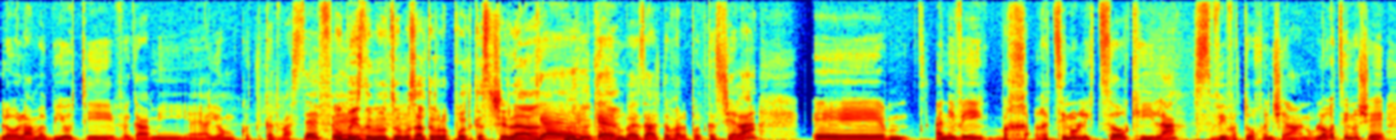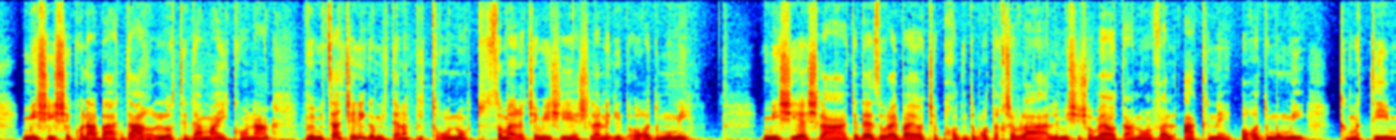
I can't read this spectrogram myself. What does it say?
לעולם הביוטי, וגם היא אה, היום כתבה ספר. ובהזדמנות זו מזל טוב על הפודקאסט שלה. כן, כן, כן, מזל טוב על הפודקאסט שלה. אה, אני והיא בח... רצינו ליצור קהילה סביב התוכן שלנו. לא רצינו שמישהי שקונה באתר לא תדע מה היא קונה, ומצד שני גם ניתן לה פתרונות. זאת אומרת שמישהי יש לה נגיד אור אדמומי, מי שיש לה, אתה יודע, זה אולי בעיות שפחות מדברות עכשיו למי ששומע אותנו, אבל אקנה, אור אדמומי, קמטים,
